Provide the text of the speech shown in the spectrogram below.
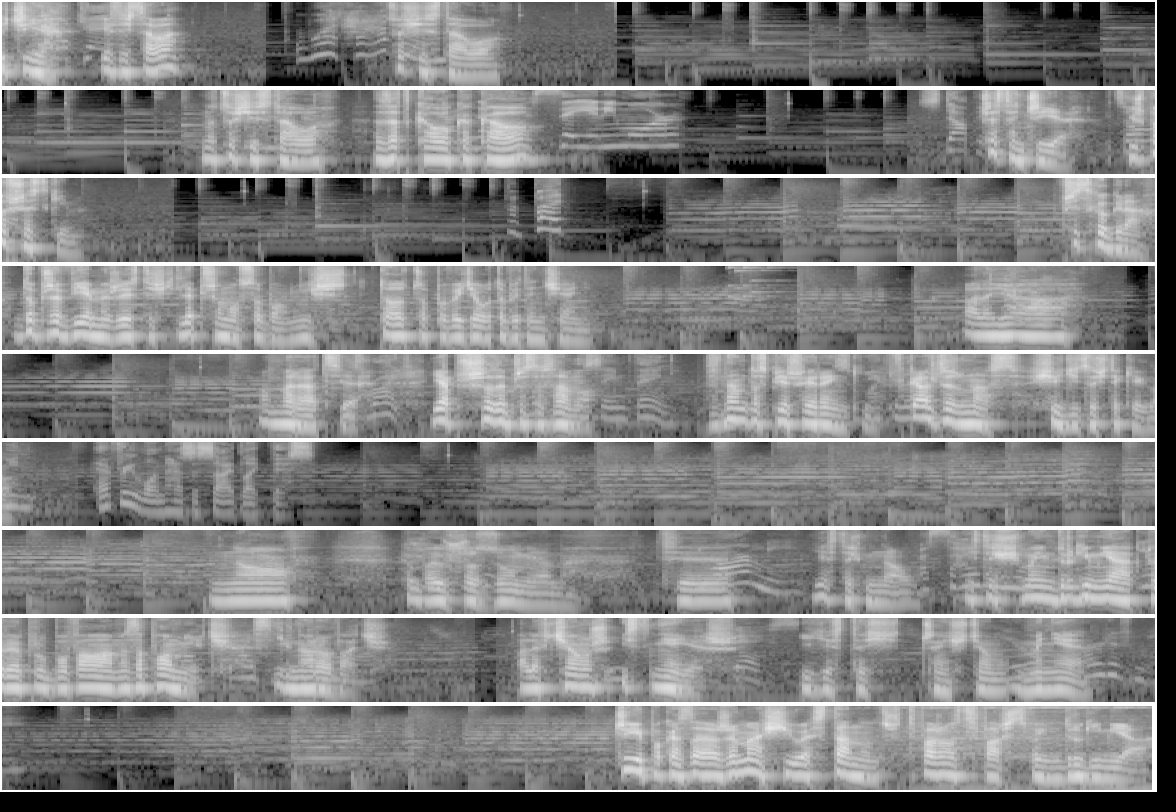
Hej, Chia, jesteś cała? Co się stało? No co się stało? Zatkało kakao? Przestań, Chia. Już po wszystkim. Wszystko gra. Dobrze wiemy, że jesteś lepszą osobą niż to, co powiedział o tobie ten cień. Ale ja... On ma rację. Ja przyszedłem przez to samo. Znam to z pierwszej ręki. W każdym z nas siedzi coś takiego. No, chyba już rozumiem. Ty jesteś mną. Jesteś moim drugim ja, które próbowałam zapomnieć, zignorować. Ale wciąż istniejesz i jesteś częścią mnie. Czyje pokazała, że ma siłę stanąć twarzą w twarz swoim drugim ja.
